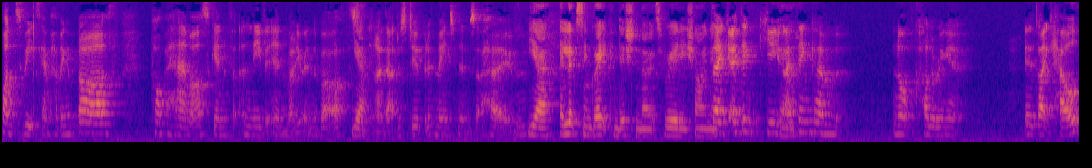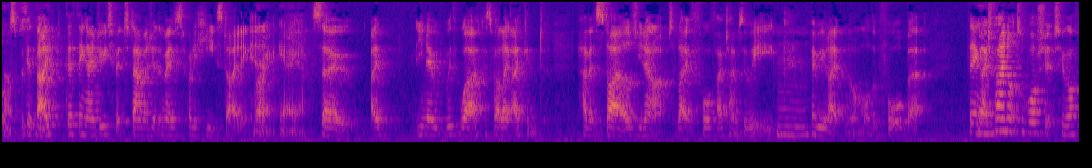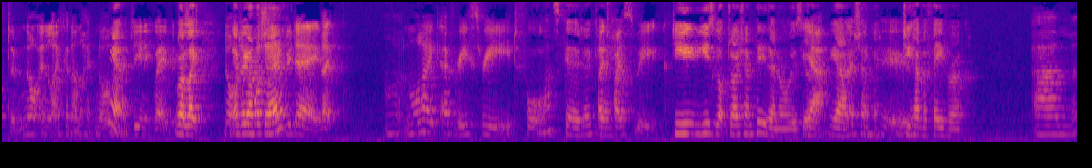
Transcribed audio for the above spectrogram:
once a week. So I'm having a bath, pop a hair mask in, for, and leave it in while you're in the bath. Yeah. something like that. Just do a bit of maintenance at home. Yeah, it looks in great condition though. It's really shiny. Like I think you, Yeah. I think um, not colouring it, it like helps because yeah. I, the thing I do to it to damage it the most is probably heat styling it. right, yeah, yeah. So I, you know, with work as well, like I can have it styled, you know, up to like four or five times a week, maybe like not more than four, but. Thing, I. Try not to wash it too often, not in like an unhy- non Yeah. way, but Well, just like, not every other wash day? It every day, like more like every three to four, That's good. Okay. like twice a week. Do you use lot dry shampoo then, or is your Yeah, yeah? dry okay. shampoo. Do you have a favourite? Um,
